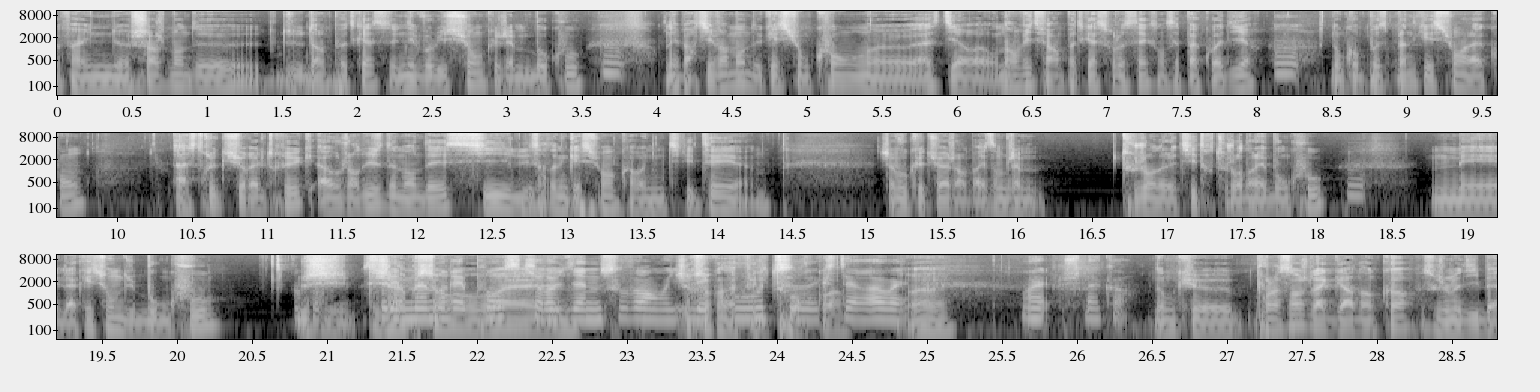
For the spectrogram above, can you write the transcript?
enfin, un changement de, de- dans le podcast, une évolution que j'aime beaucoup. Mm. On est parti vraiment de questions cons euh, à se dire, on a envie de faire un podcast sur le sexe, on sait pas quoi dire. Mm. Donc on pose plein de questions à la con, à structurer le truc, à aujourd'hui se demander si certaines questions ont encore une utilité. euh. J'avoue que tu vois, genre par exemple, j'aime toujours le titre, toujours dans les bons coups, Mm. mais la question du bon coup, j'ai c'est j'ai les mêmes réponses qui reviennent souvent oui j'ai qu'on a fait le l'écoute tour, euh, quoi. etc ouais. ouais, ouais. ouais je suis d'accord Donc euh, pour l'instant, je la garde encore parce que je me dis, bah,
